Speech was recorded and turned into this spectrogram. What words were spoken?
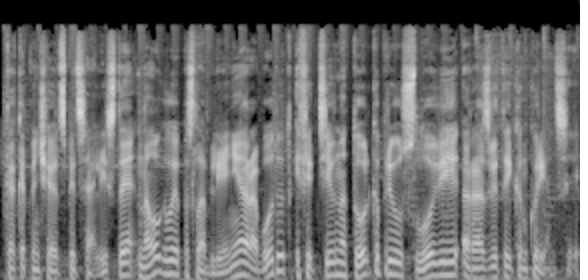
Как отмечают специалисты, налоговые послабления работают эффективно только при условии развитой конкуренции.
